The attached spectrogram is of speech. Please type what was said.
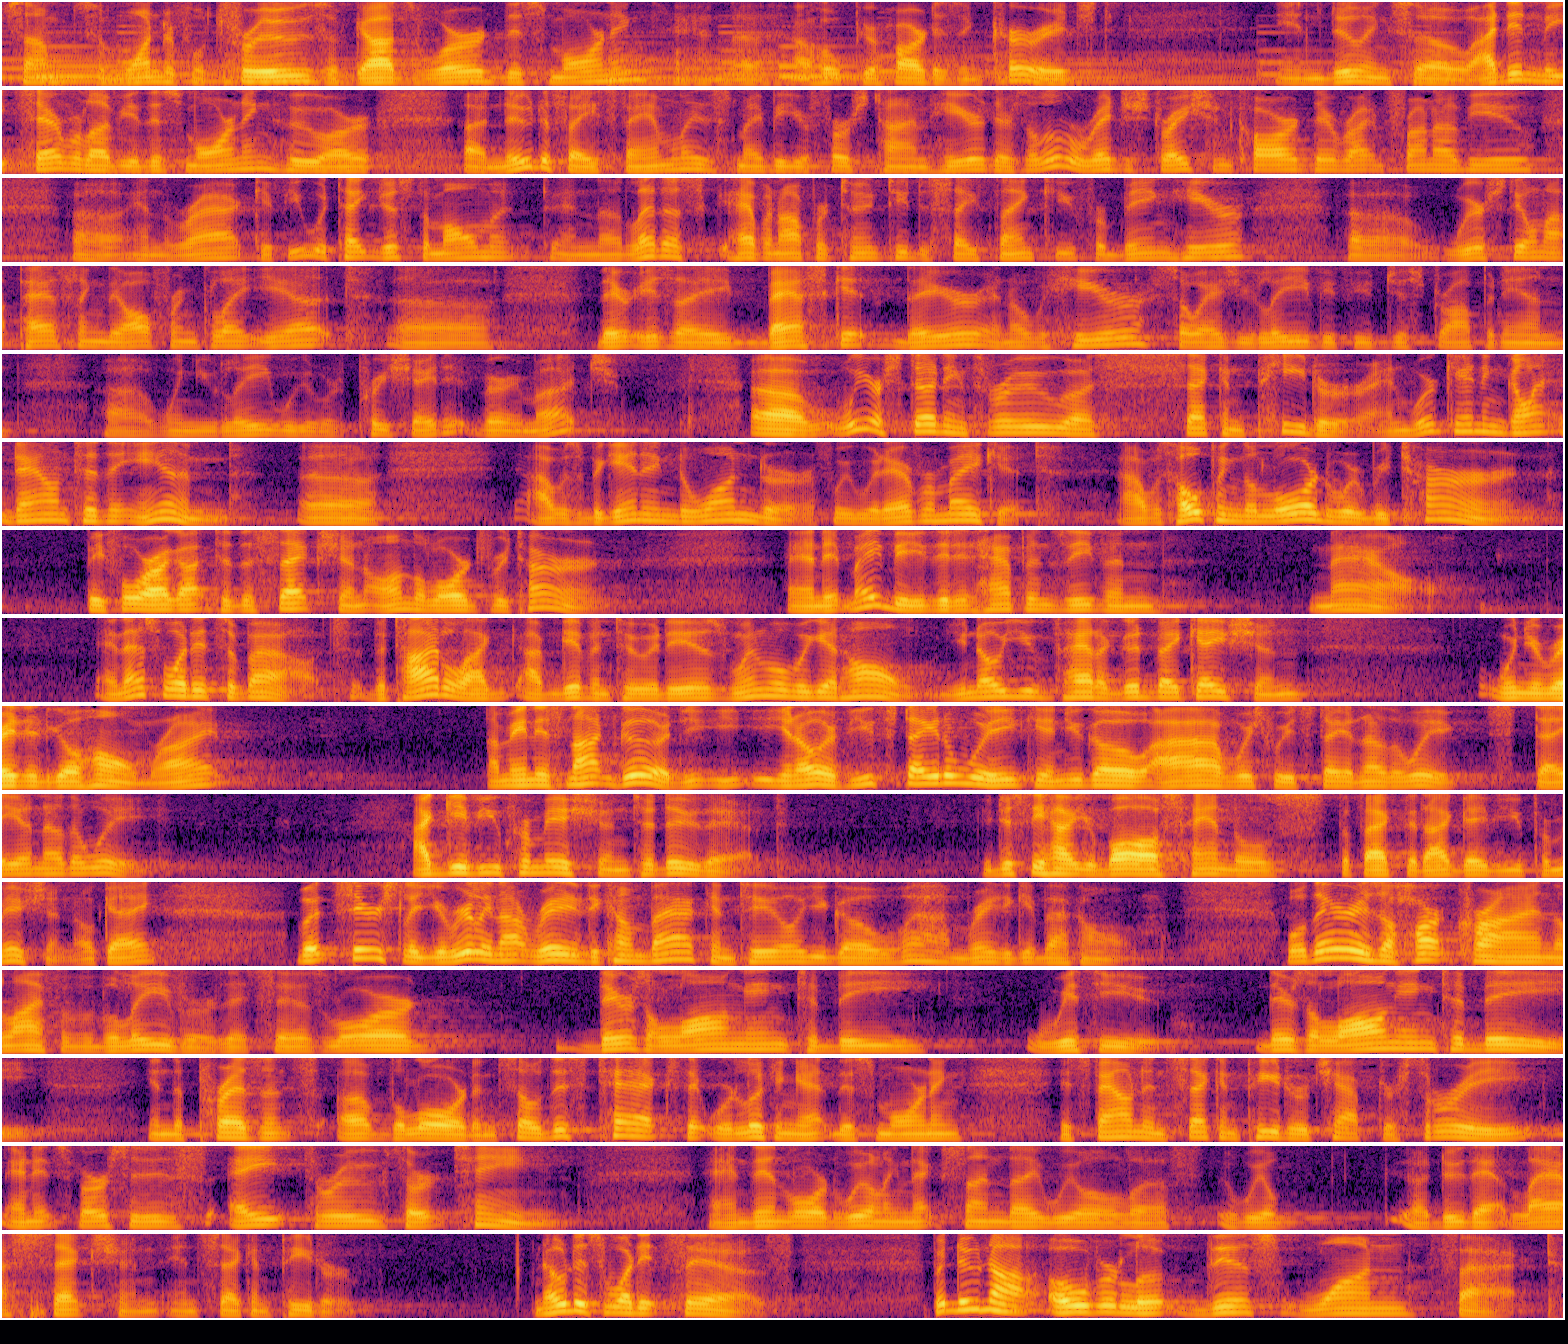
We've sung some wonderful truths of God's Word this morning, and uh, I hope your heart is encouraged in doing so. I did meet several of you this morning who are uh, new to Faith Family. This may be your first time here. There's a little registration card there right in front of you uh, in the rack. If you would take just a moment and uh, let us have an opportunity to say thank you for being here. Uh, we're still not passing the offering plate yet. There is a basket there and over here. So as you leave, if you just drop it in uh, when you leave, we would appreciate it very much. Uh, we are studying through uh, Second Peter, and we're getting down to the end. Uh, I was beginning to wonder if we would ever make it. I was hoping the Lord would return before I got to the section on the Lord's return. And it may be that it happens even now. And that's what it's about. The title I, have given to it is When Will We Get Home? You know, you've had a good vacation when you're ready to go home, right? I mean, it's not good. You, you, know, if you've stayed a week and you go, I wish we'd stay another week, stay another week. I give you permission to do that. You just see how your boss handles the fact that I gave you permission, okay? But seriously, you're really not ready to come back until you go, Wow, I'm ready to get back home. Well, there is a heart cry in the life of a believer that says, Lord, there's a longing to be with you. There's a longing to be in the presence of the Lord. And so, this text that we're looking at this morning is found in 2 Peter chapter 3, and it's verses 8 through 13. And then, Lord willing, next Sunday we'll, uh, we'll uh, do that last section in 2 Peter. Notice what it says. But do not overlook this one fact.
